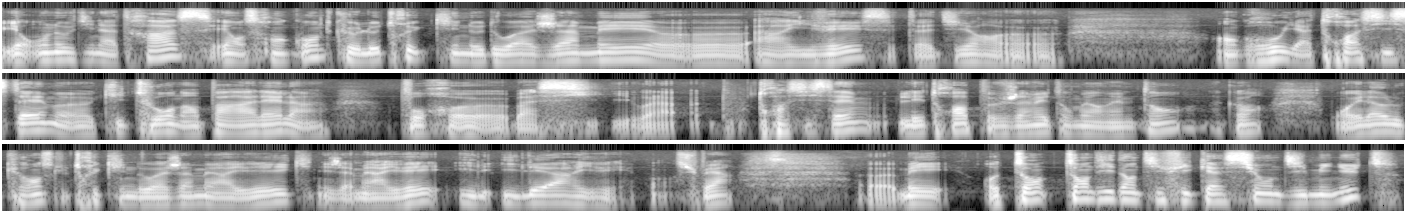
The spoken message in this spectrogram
on est au Dynatrace et on se rend compte que le truc qui ne doit jamais arriver, c'est-à-dire, en gros, il y a trois systèmes qui tournent en parallèle pour, euh, bah, voilà, trois systèmes, les trois peuvent jamais tomber en même temps, Bon, et là, en l'occurrence, le truc qui ne doit jamais arriver, qui n'est jamais arrivé, il, est arrivé. Bon, super. Euh, mais autant temps d'identification 10 minutes,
